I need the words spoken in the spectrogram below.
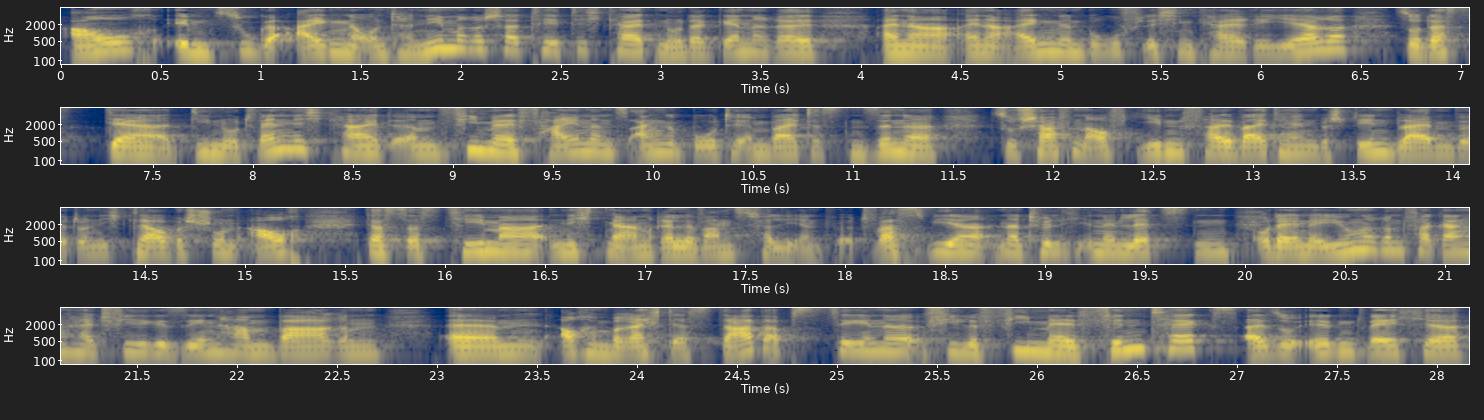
auch im Zuge eigener unternehmerischer Tätigkeiten oder generell einer, einer eigenen beruflichen Karriere, so dass der, die Notwendigkeit, ähm, Female Finance Angebote im weitesten Sinne zu schaffen, auf jeden Fall weiterhin bestehen bleiben wird. Und ich glaube schon auch, dass das Thema nicht mehr an Relevanz verlieren wird. Was wir natürlich in den letzten oder in der jüngeren Vergangenheit viel gesehen haben, waren ähm, auch im Bereich der Startup-Szene viele Female Fintechs, also irgendwelche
